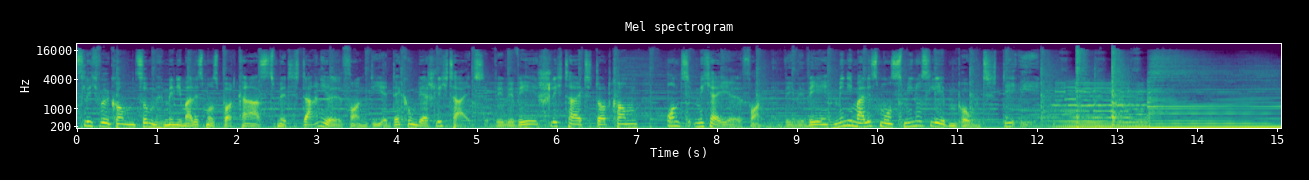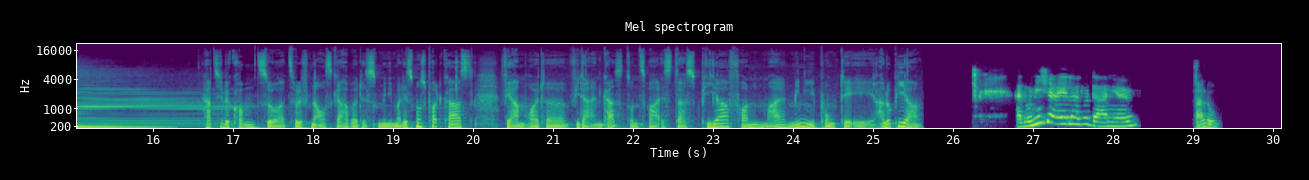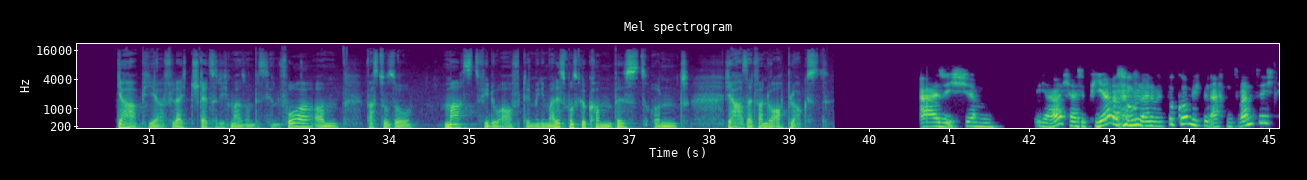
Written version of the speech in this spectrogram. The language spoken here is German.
Herzlich willkommen zum Minimalismus Podcast mit Daniel von Die Entdeckung der Schlichtheit www.schlichtheit.com und Michael von www.minimalismus-leben.de. Herzlich willkommen zur zwölften Ausgabe des Minimalismus Podcast. Wir haben heute wieder einen Gast und zwar ist das Pia von malmini.de. Hallo Pia. Hallo Michael, hallo Daniel. Hallo. Ja, Pia, vielleicht stellst du dich mal so ein bisschen vor, um, ähm, was du so machst, wie du auf den Minimalismus gekommen bist und ja, seit wann du auch bloggst. Also ich, ähm, ja, ich heiße Pia, das haben wohl alle mitbekommen. Ich bin 28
